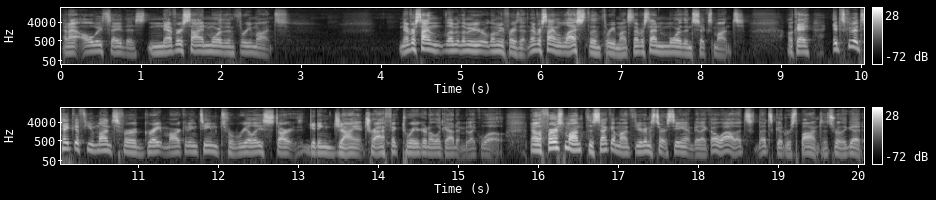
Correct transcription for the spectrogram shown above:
And I always say this, never sign more than 3 months. Never sign let me let me let me rephrase that. Never sign less than 3 months, never sign more than 6 months. Okay. It's going to take a few months for a great marketing team to really start getting giant traffic to where you're going to look at it and be like, whoa. Now, the first month, the second month, you're going to start seeing it and be like, oh, wow, that's, that's good response. That's really good.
